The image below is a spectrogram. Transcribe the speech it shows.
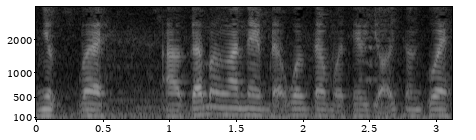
Nhật về. À, cảm ơn anh em đã quan tâm và theo dõi kênh của em.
